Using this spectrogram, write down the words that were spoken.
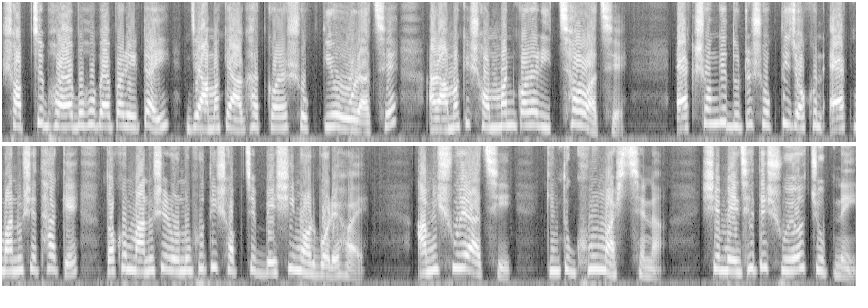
সবচেয়ে ভয়াবহ ব্যাপার এটাই যে আমাকে আঘাত করার শক্তিও ওর আছে, আর আমাকে সম্মান করার ইচ্ছাও আছে। একসঙ্গে দুটো শক্তি যখন এক মানুষে থাকে, তখন মানুষের অনুভূতি সবচেয়ে বেশি নড়বড়ে হয়। আমি শুয়ে আছি, কিন্তু ঘুম আসছে না। সে মেঝেতে শুয়েও চুপ নেই।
